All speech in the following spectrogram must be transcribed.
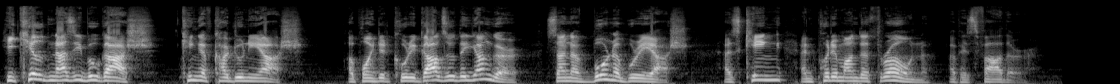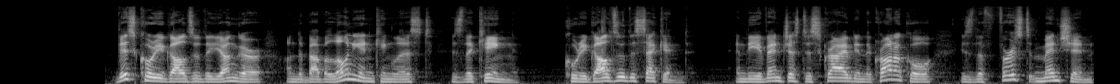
He killed Nazi Bugash, king of Karduniash, appointed Kurigalzu the Younger son of Burnaburiash, as king and put him on the throne of his father. This Kurigalzu the Younger on the Babylonian king list is the king, Kurigalzu II, and the event just described in the chronicle is the first mention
